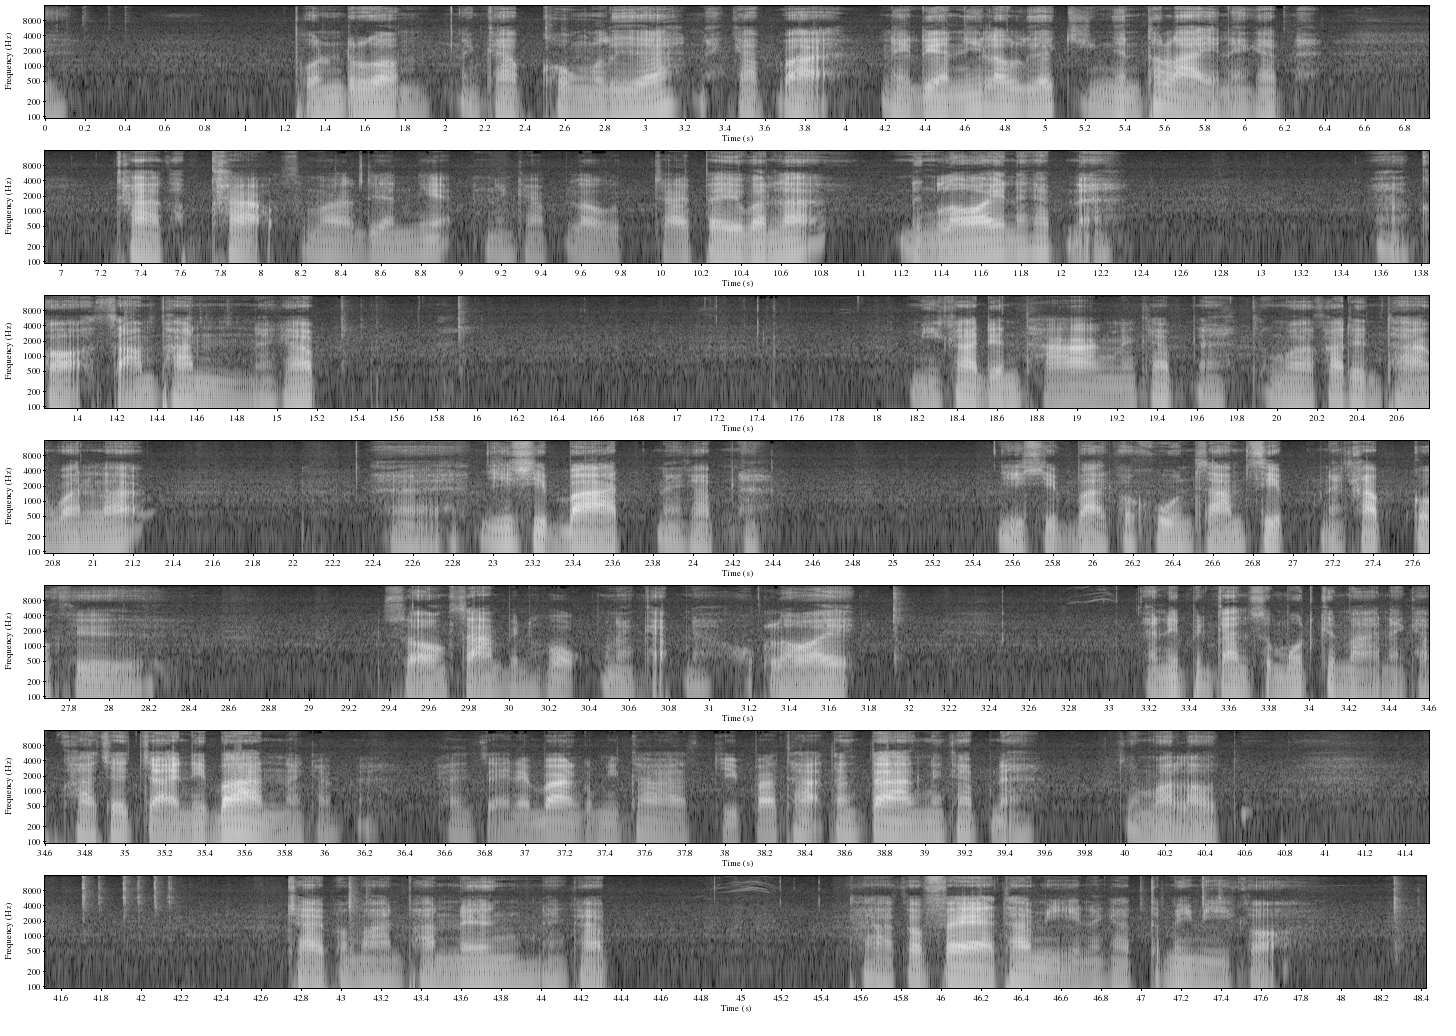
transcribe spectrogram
ผลรวมนะครับคงเหลือนะครับว่าในเดือนนี้เราเหลือกี่เงินเท่าไหร่นะครับค่ากับข้าวสมมติเดือนนี้นะครับ เราใช้ไปวันละ 100 นะครับนะก็3,000นะครับ มีค่าเดินทางนะครับนะสมมติว่าค่าเดินทางวันละเอ่อ20 บาทนะครับนะ 20 บาทก็คูณ 30 นะครับ ก็คือ 2 3 เป็น 6 นะครับนะ600 อันนี้เป็นการสมมติขึ้นมานะครับ ค่าใช้จ่ายในบ้านนะครับ ค่าใช้จ่ายในบ้านก็มีค่าจีปาถะต่าง ๆ นะครับนะสมมติว่าเราใช้ประมาณพันหนึ่งนะครับ ค่ากาแฟถ้ามีนะครับ ถ้าไม่มีก็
